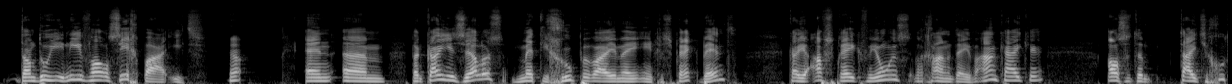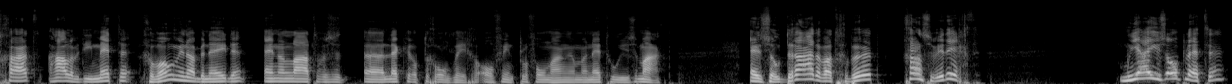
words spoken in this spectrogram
Dan doe je in ieder geval zichtbaar iets. Ja. En ehm, dan kan je zelfs met die groepen waar je mee in gesprek bent, kan je afspreken van jongens, we gaan het even aankijken. Als het een tijdje goed gaat, halen we die metten gewoon weer naar beneden en dan laten we ze eh, lekker op de grond liggen of in het plafond hangen, maar net hoe je ze maakt. En zodra er wat gebeurt, gaan ze weer dicht. Moet jij eens opletten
